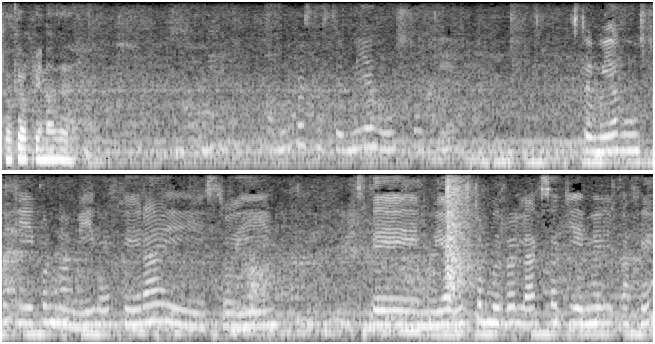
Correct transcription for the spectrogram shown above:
¿Tú qué opinas de, Estoy muy a gusto aquí con mi amigo Jera y estoy este, muy a gusto, muy relax aquí en el café.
